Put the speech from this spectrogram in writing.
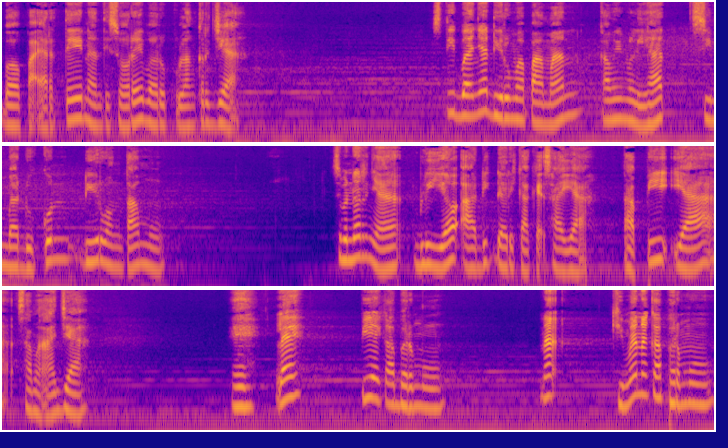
bahwa Pak RT nanti sore baru pulang kerja. Setibanya di rumah paman, kami melihat Simba Dukun di ruang tamu. Sebenarnya beliau adik dari kakek saya, tapi ya sama aja. Eh, Le, piye kabarmu? Nak, gimana kabarmu?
